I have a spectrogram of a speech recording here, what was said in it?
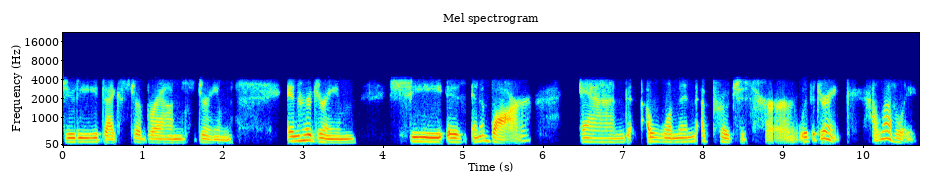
Judy Dykstra Brown's dream. In her dream, she is in a bar and a woman approaches her with a drink. How lovely.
